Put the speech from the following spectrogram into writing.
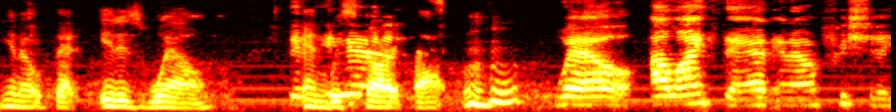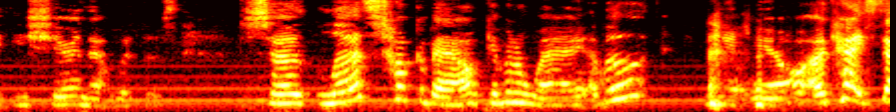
you know that it is well. It and we is. start that. Mm-hmm. well i like that and i appreciate you sharing that with us. So let's talk about giving away a book now. Okay, so,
